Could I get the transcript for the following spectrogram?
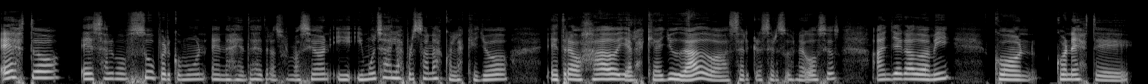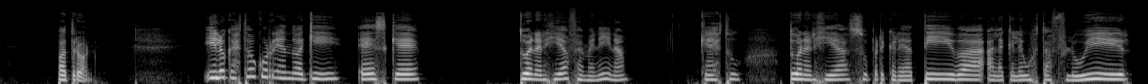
Esto es algo súper común en agentes de transformación y, muchas de las personas con las que yo he trabajado y a las que he ayudado a hacer crecer sus negocios han llegado a mí con, con este patrón. Y lo que está ocurriendo aquí es que tu energía femenina, que es tu, tu energía súper creativa, a la que le gusta fluir,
